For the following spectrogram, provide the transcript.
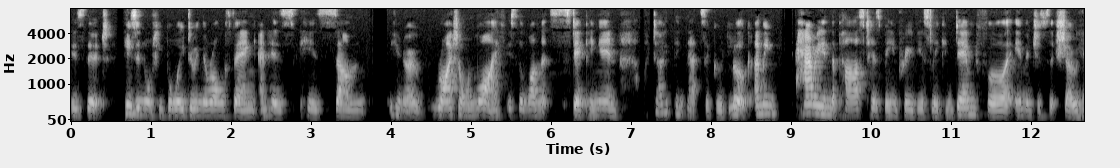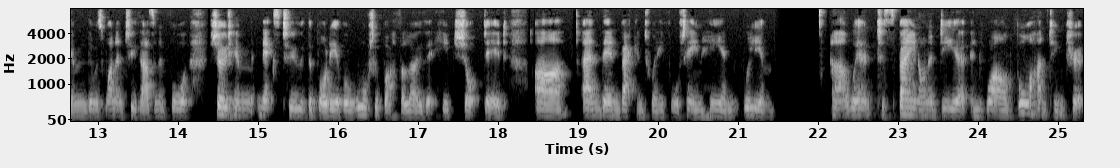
is that he's a naughty boy doing the wrong thing and his his um, you know right on wife is the one that's stepping in. I don't think that's a good look. I mean, Harry in the past has been previously condemned for images that show him. There was one in 2004 showed him next to the body of a water buffalo that he'd shot dead. Uh, and then back in 2014, he and William uh, went to Spain on a deer and wild boar hunting trip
